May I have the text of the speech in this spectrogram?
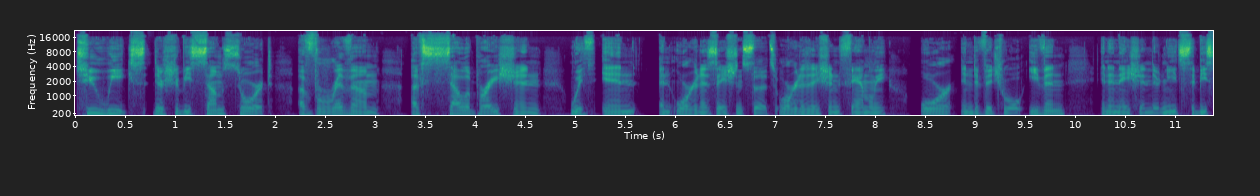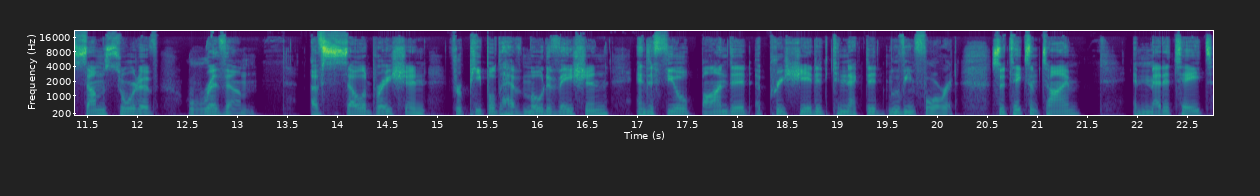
two weeks, there should be some sort of rhythm of celebration within an organization. So it's organization, family, or individual. Even in a nation, there needs to be some sort of rhythm of celebration for people to have motivation and to feel bonded, appreciated, connected moving forward. So take some time and meditate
